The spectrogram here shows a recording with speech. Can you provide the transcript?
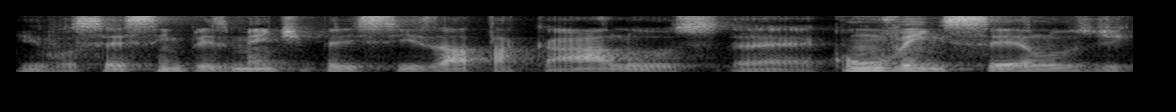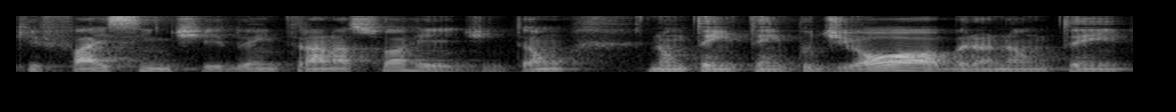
e você simplesmente precisa atacá-los, é, convencê-los de que faz sentido entrar na sua rede. Então, não tem tempo de obra, não tem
